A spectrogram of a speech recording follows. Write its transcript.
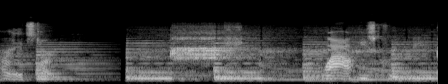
Alright, let's start. Wow, he's creepy.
